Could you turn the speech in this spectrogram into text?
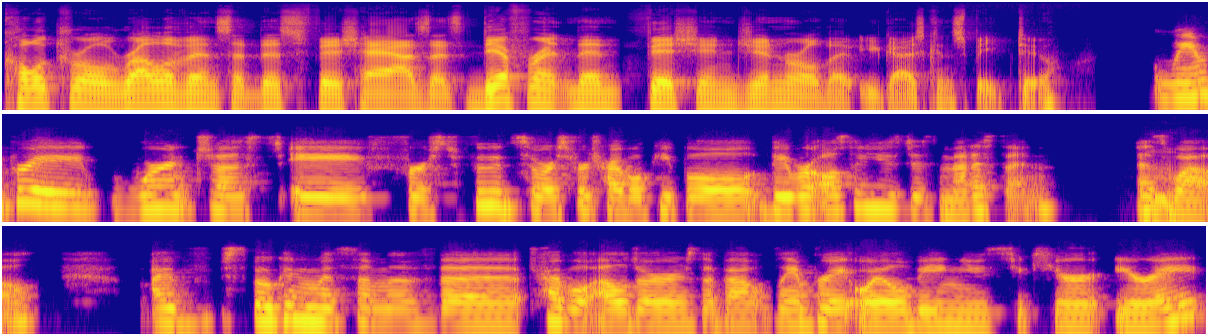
cultural relevance that this fish has that's different than fish in general that you guys can speak to. Lamprey weren't just a first food source for tribal people, they were also used as medicine as mm. well. I've spoken with some of the tribal elders about lamprey oil being used to cure earaches.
